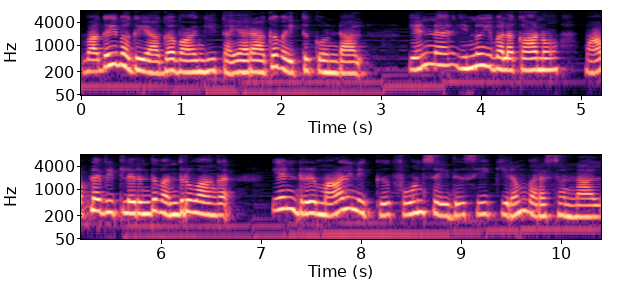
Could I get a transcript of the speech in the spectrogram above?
வகை வகையாக வாங்கி தயாராக வைத்து கொண்டாள். என்ன? இன்னும் இவளை காணோம் மாப்பிள்ளை வீட்டிலிருந்து வந்துருவாங்க என்று மாலினிக்கு ஃபோன் செய்து சீக்கிரம் வர சொன்னாள்.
